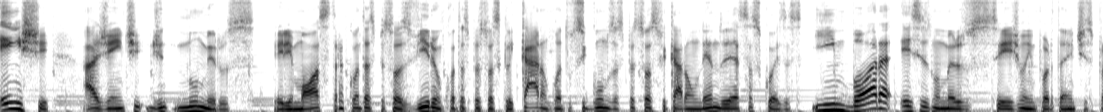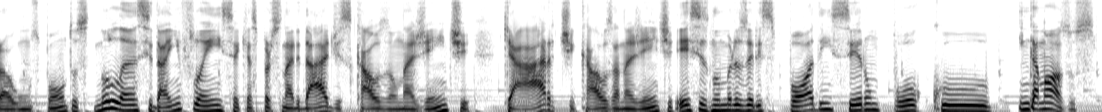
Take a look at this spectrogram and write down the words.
enche a gente de números. Ele mostra quantas pessoas viram, quantas pessoas clicaram, quantos segundos as pessoas ficaram lendo essas coisas. E embora esses números sejam importantes para alguns pontos, no lance da influência que as personalidades causam na gente, que a arte causa na gente, esses números eles podem ser um pouco enganosos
